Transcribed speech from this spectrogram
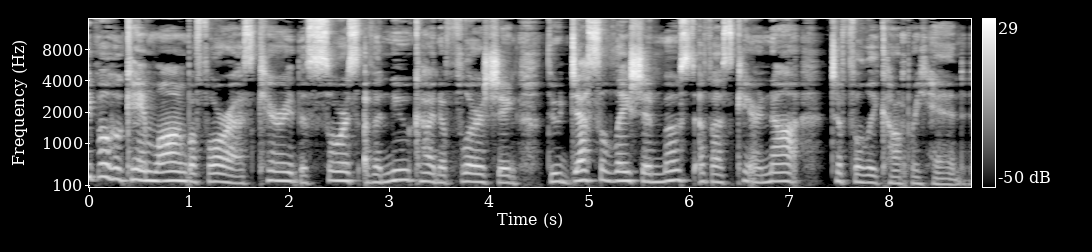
People who came long before us carried the source of a new kind of flourishing through desolation most of us care not to fully comprehend.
